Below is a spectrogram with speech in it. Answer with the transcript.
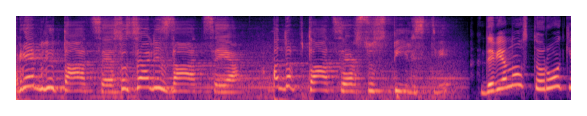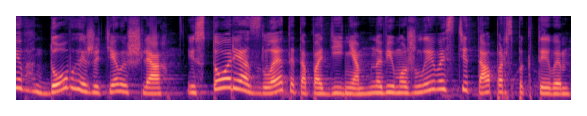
реабілітація, соціалізація, адаптація в суспільстві. 90 років довгий життєвий шлях, історія, злети та падіння, нові можливості та перспективи.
